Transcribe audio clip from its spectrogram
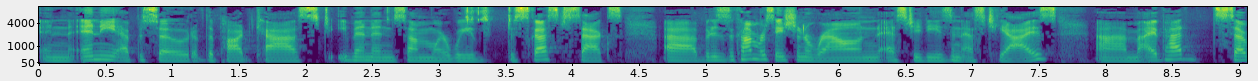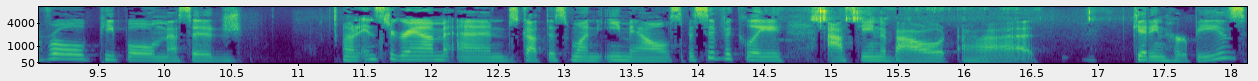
in any episode of the podcast, even in some where we've discussed sex, uh, but it's a conversation around STDs and STIs. Um, I've had several people message on Instagram and got this one email specifically asking about uh, getting herpes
